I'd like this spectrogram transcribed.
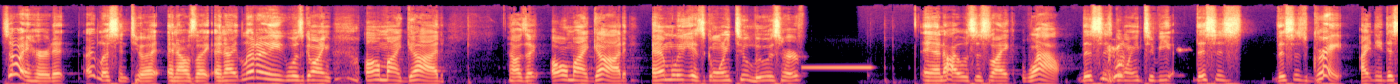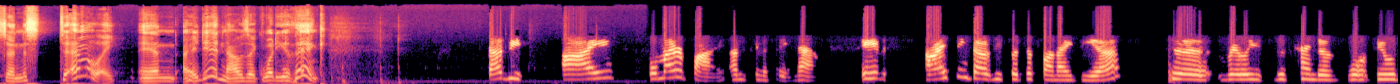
So I heard it, I listened to it, and I was like, and I literally was going, oh my God. I was like, oh my God, Emily is going to lose her. And I was just like, wow, this is going to be, this is, this is great. I need to send this to Emily. And I did. And I was like, what do you think? That'd be I. Well, my reply. I'm just gonna say it now. It. I think that would be such a fun idea to really just kind of well do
